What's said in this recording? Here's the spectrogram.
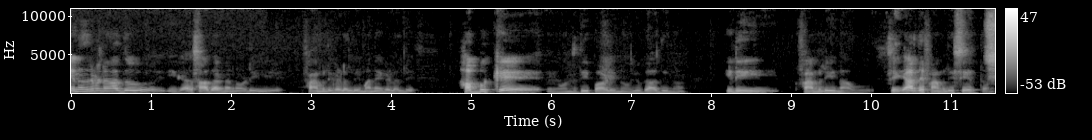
ಏನಂದ್ರೆ ಮೇಡಮ್ ಅದು ಈಗ ಸಾಧಾರಣ ನೋಡಿ ಫ್ಯಾಮಿಲಿಗಳಲ್ಲಿ ಮನೆಗಳಲ್ಲಿ ಹಬ್ಬಕ್ಕೆ ಒಂದು ದೀಪಾವಳಿನೂ ಯುಗಾದಿನೂ ಇಡೀ ಫ್ಯಾಮಿಲಿ ನಾವು ಸೇ, ಯಾರದೇ ಫ್ಯಾಮಿಲಿ ಸೇರ್ತಾನೆ.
